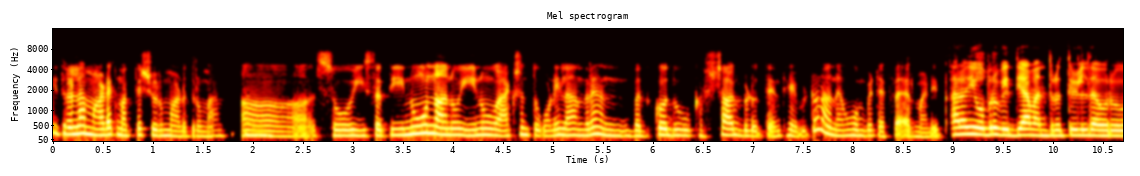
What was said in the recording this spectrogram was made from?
ಈ ತರ ಎಲ್ಲ ಮಾಡಕ್ ಮತ್ತೆ ಶುರು ಮಾಡಿದ್ರು ಮ್ಯಾಮ್. ಸೊ ಈ ಸತಿನೂ ನಾನು ಏನು ಆಕ್ಷನ್ ತಗೊಂಡಿಲ್ಲ ಅಂದ್ರೆ ನನ್ ಬದುಕೋದು ಕಷ್ಟ ಆಗ್ಬಿಡುತ್ತೆ ಅಂತ ಹೇಳ್ಬಿಟ್ಟು ನಾನು ಹೋಗ್ಬಿಟ್ಟು ಎಫ್ ಐ ಆರ್ ಮಾಡಿದ್ದು. ಅಲ್ಲ ಒಬ್ರು ವಿದ್ಯಾವಂತರು ತಿಳಿದವರು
